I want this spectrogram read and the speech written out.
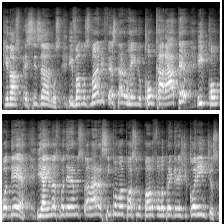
que nós precisamos e vamos manifestar o reino com caráter e com poder. E aí nós poderemos falar assim como o apóstolo Paulo falou para a igreja de Coríntios:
